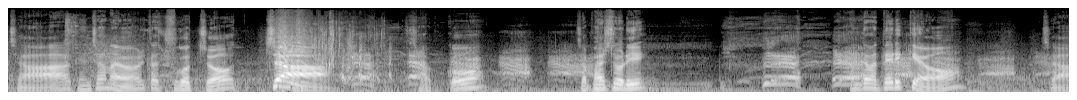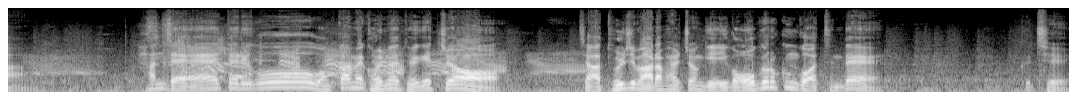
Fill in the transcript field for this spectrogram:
자, 괜찮아요. 일단 죽었죠? 자! 잡고. 자, 발소리. 한 대만 때릴게요. 자, 한 대 때리고 원감에 걸면 되겠죠? 자 돌지 마라 발전기. 이거 어그로 끈거 같은데. 그치?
